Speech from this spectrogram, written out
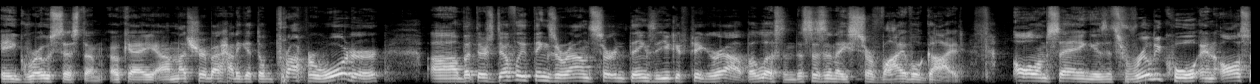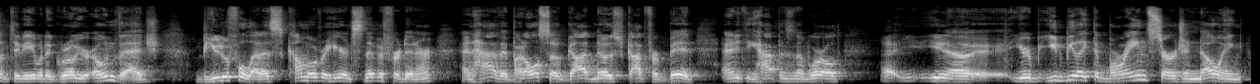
a grow system. Okay, I'm not sure about how to get the proper water, uh, but there's definitely things around certain things that you could figure out. But listen, this isn't a survival guide. All I'm saying is it's really cool and awesome to be able to grow your own veg, beautiful lettuce, come over here and snip it for dinner and have it. But also, God knows, God forbid, anything happens in the world. Uh, you, you know, you're, you'd be like the brain surgeon knowing,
